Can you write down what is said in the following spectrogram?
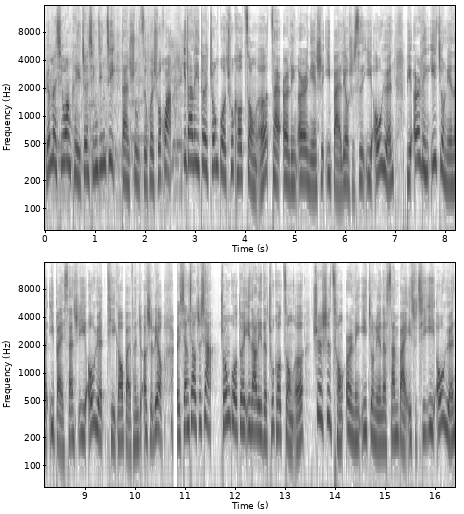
原本希望可以振兴经济，但数字会说话。意大利对中国出口总额在二零二二年是一百六十四亿欧元，比二零一九年的一百三十亿欧元提高百分之二十六。而相较之下，中国对意大利的出口总额却是从二零一九年的三百一十七亿欧元，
